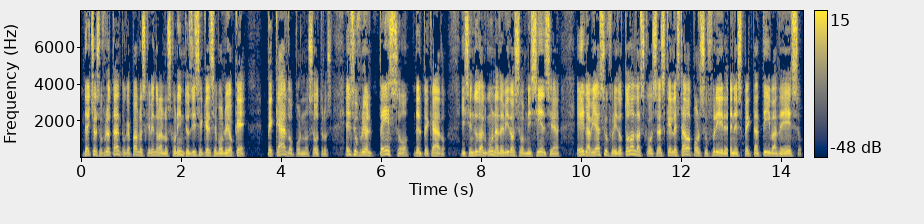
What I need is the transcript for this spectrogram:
De hecho, sufrió tanto que Pablo escribiéndole a los Corintios dice que él se volvió qué? Pecado por nosotros. Él sufrió el peso del pecado. Y sin duda alguna, debido a su omnisciencia, él había sufrido todas las cosas que él estaba por sufrir en expectativa de eso.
